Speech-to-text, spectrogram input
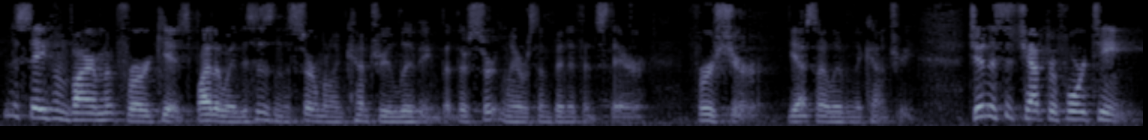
and a safe environment for our kids. By the way, this isn't a sermon on country living, but there certainly are some benefits there, for sure. Yes, I live in the country. Genesis chapter 14.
